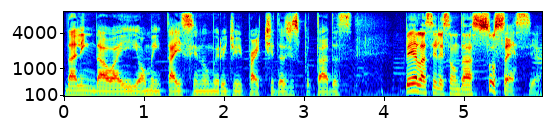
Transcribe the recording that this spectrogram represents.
da Lindau aí, aumentar esse número de partidas disputadas pela seleção da Suécia.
